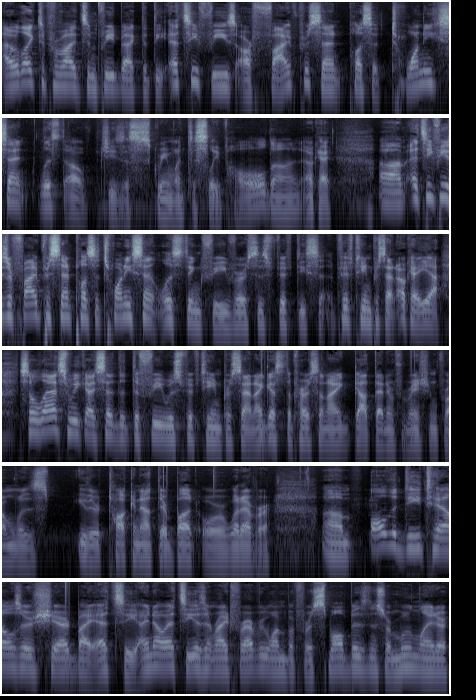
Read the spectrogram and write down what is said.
I would like to provide some feedback that the Etsy fees are five percent plus a twenty cent list. Oh Jesus, screen went to sleep. Hold on. Okay, um, Etsy fees are five percent plus a twenty cent listing fee versus 15 percent. Okay, yeah. So last week I said that the fee was fifteen percent. I guess the person I got that information from was either talking out their butt or whatever. Um, all the details are shared by Etsy. I know Etsy isn't right for everyone, but for a small business or moonlighter,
